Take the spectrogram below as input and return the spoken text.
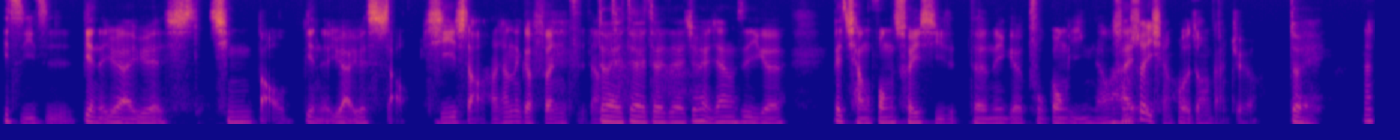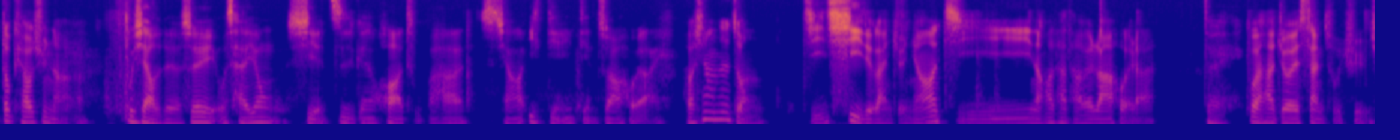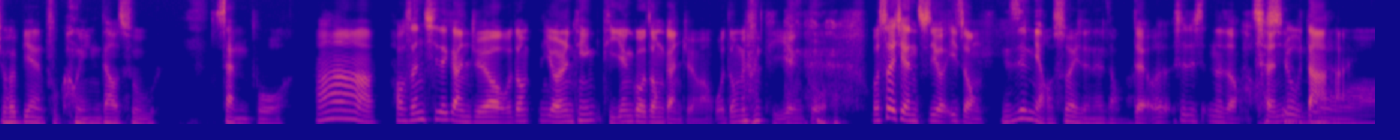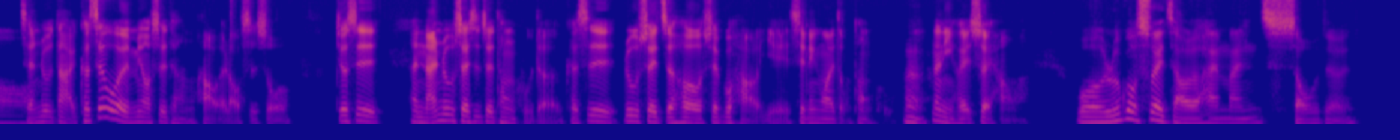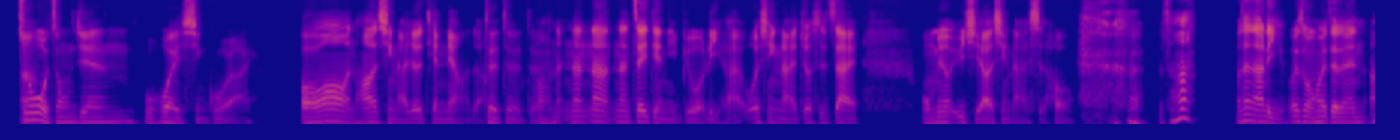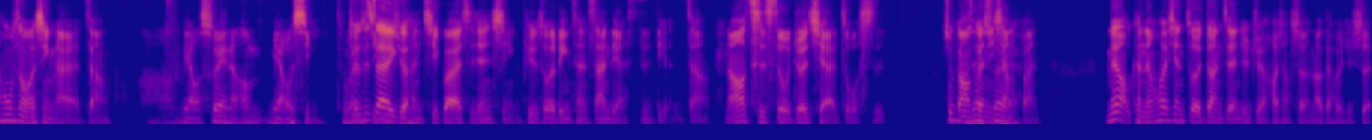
一直一直变得越来越轻薄，变得越来越少。稀少，好像那个分子这样。对，对对对，就很像是一个被强风吹袭的那个蒲公英，然后还睡前会有这种感觉哦。对。那都飘去哪了？不晓得，所以我才用写字跟画图把它想要一点一点抓回来。好像那种集气的感觉，你要集，然后它才会拉回来，对，不然它就会散出去。就会变蒲公英到处散播。啊，好神奇的感觉哦！我都有人听体验过这种感觉吗？我都没有体验过。我睡前只有一种，你是秒睡的那种吗？对我是是那种沉入大海沉入大海。可是我也没有睡得很好诶，老实说，就是很难入睡是最痛苦的。可是入睡之后睡不好也是另外一种痛苦。嗯，那你会睡好吗？我如果睡着了还蛮熟的，就嗯我中间不会醒过来。哦，然后醒来就是天亮了这样。对对对，哦，那那那那这一点你比我厉害。我醒来就是在我没有预期要醒来的时候，就说啊，我在哪里？为什么会在这边啊？为什么我醒来了？这样，啊，秒睡然后秒醒，突然就是在一个很奇怪的时间醒，譬如说凌晨三点、四点这样，然后此时我就会起来做事，就就刚刚跟你相反，没有可能会先做一段时间就觉得好想睡，然后再回去睡。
